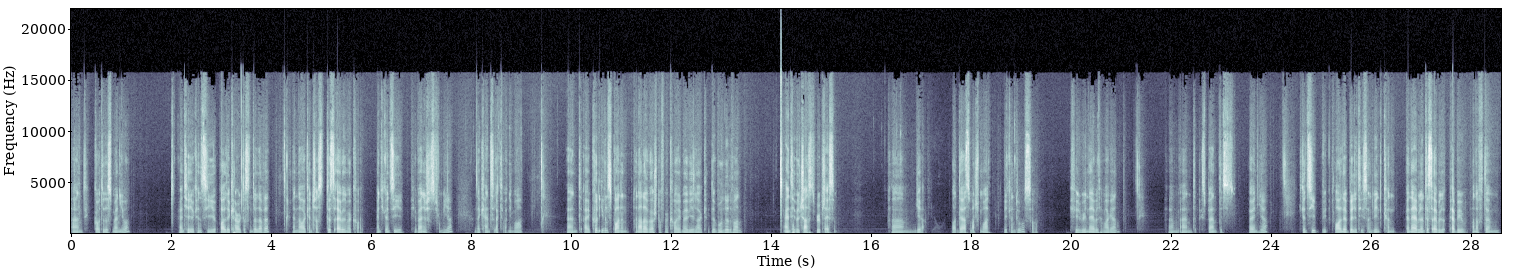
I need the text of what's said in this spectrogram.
and go to this menu and here you can see all the characters in the level. And now I can just disable McCoy. And you can see he vanishes from here. And I can't select him anymore. And I could even spawn in another version of McCoy, maybe like the wounded one. And he will just replace him. Um, yeah. But there's much more we can do. So if we re-enable him again um, and expand this pane here, you can see all the abilities and we can enable and disable every one of them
